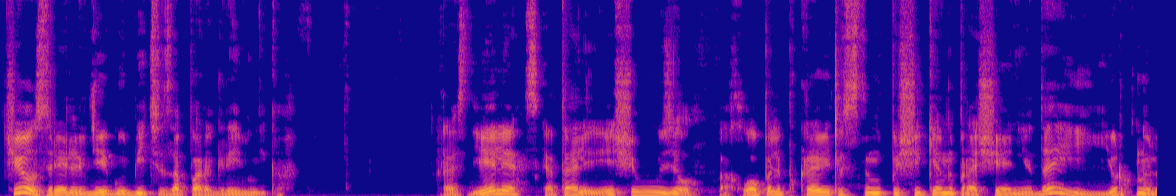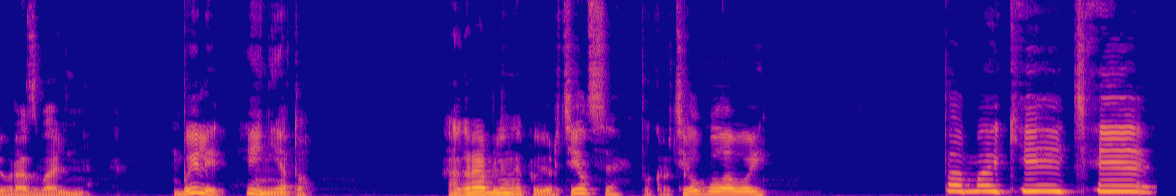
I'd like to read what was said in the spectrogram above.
Чего зря людей губить из-за пары гривенников? Раздели, скатали вещи в узел, похлопали покровительственно по щеке на прощание, да и юркнули в развалины. Были и нету. Ограбленный повертелся, покрутил головой. «Помогите!»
